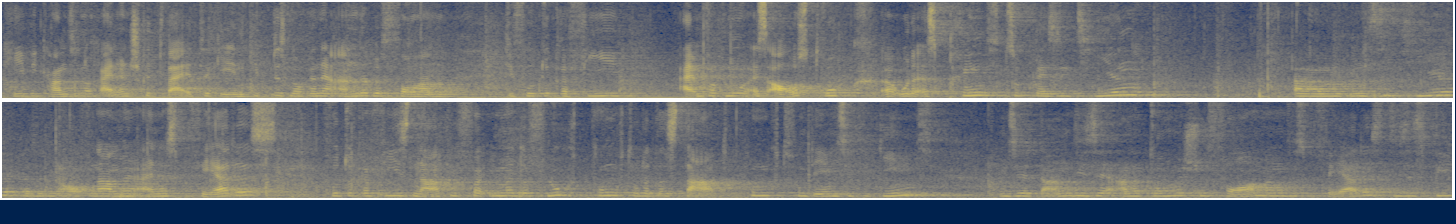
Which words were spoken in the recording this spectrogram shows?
okay, wie kann sie noch einen Schritt weiter gehen? Gibt es noch eine andere Form, die Fotografie einfach nur als Ausdruck äh, oder als Print zu präsentieren? Ähm, man sieht hier also die Aufnahme eines Pferdes, Fotografie ist nach wie vor immer der Fluchtpunkt oder der Startpunkt, von dem sie beginnt. Und sie hat dann diese anatomischen Formen des Pferdes. Dieses Bild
